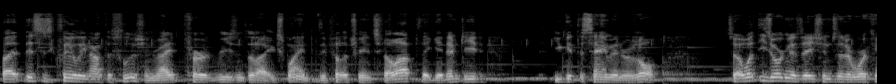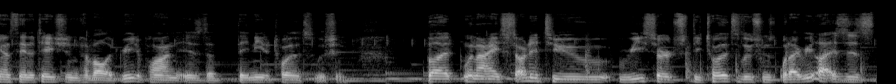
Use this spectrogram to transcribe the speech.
But this is clearly not the solution, right? For reasons that I explained. The pit latrines fill up, they get emptied, you get the same end result. So, what these organizations that are working on sanitation have all agreed upon is that they need a toilet solution. But when I started to research the toilet solutions, what I realized is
